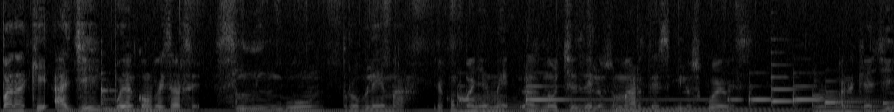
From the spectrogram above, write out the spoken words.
para que allí puedan confesarse sin ningún problema. Y acompáñenme las noches de los martes y los jueves para que allí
